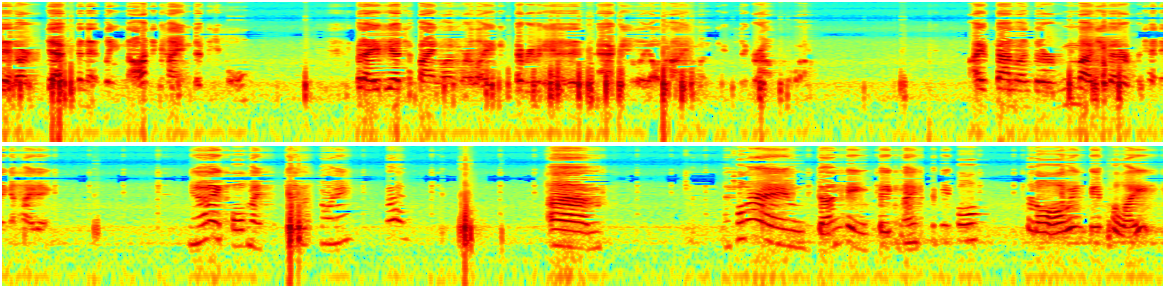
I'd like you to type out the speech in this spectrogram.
that are definitely not kind to people. But I have yet to find one where like everybody in it is actually all kind once you stick around for a while. I've found ones that are much better at pretending and hiding. You know what I told my sister this morning? Go ahead. Um, I told her I'm done being fake nice to people, that I'll always be polite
